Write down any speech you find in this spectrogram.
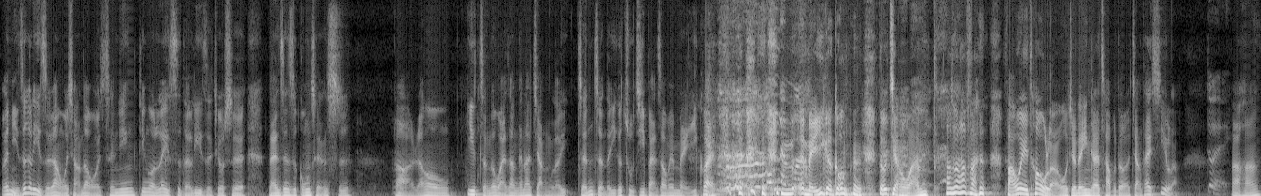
而你这个例子让我想到，我曾经听过类似的例子，就是男生是工程师啊，然后一整个晚上跟他讲了整整的一个主机板上面每一块 每一个功能都讲完，他说他乏乏味透了，我觉得应该差不多，讲太细了对，啊哈。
